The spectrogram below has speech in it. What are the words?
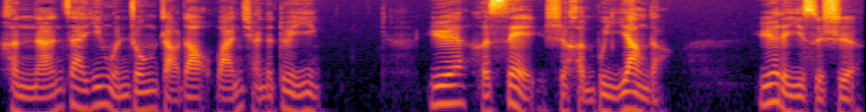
很难在英文中找到完全的对应。曰和 say 是很不一样的。曰的意思是，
